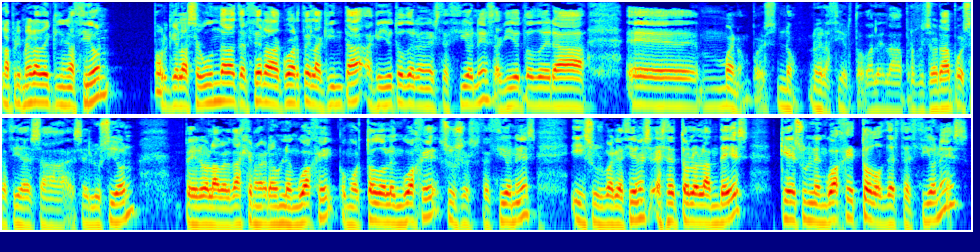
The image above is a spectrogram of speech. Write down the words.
La primera declinación porque la segunda, la tercera, la cuarta y la quinta, aquello todo eran excepciones, aquello todo era, eh, bueno, pues no, no era cierto, ¿vale? La profesora pues hacía esa, esa ilusión, pero la verdad es que no era un lenguaje, como todo lenguaje, sus excepciones y sus variaciones, excepto el holandés, que es un lenguaje todo de excepciones.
